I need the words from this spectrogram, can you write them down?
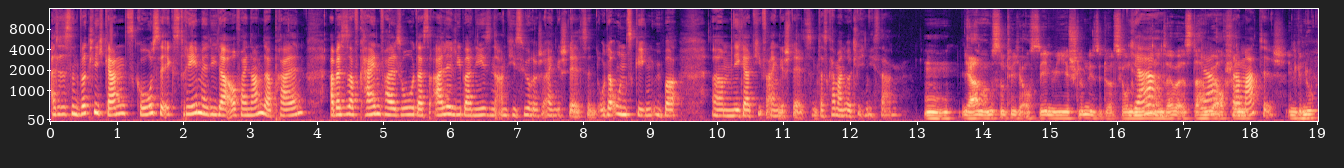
Also das sind wirklich ganz große Extreme, die da aufeinander prallen. Aber es ist auf keinen Fall so, dass alle Libanesen antisyrisch eingestellt sind oder uns gegenüber ähm, negativ eingestellt sind. Das kann man wirklich nicht sagen. Mhm. Ja, man muss natürlich auch sehen, wie schlimm die Situation ja. in Libanon selber ist. Da ja, haben wir auch schon dramatisch. in genug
